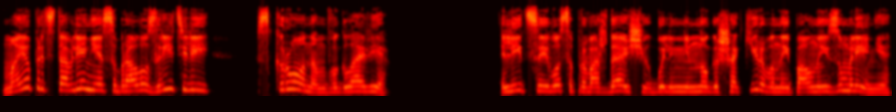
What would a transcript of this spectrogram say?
Мое представление собрало зрителей с кроном во главе. Лица его сопровождающих были немного шокированы и полны изумления.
